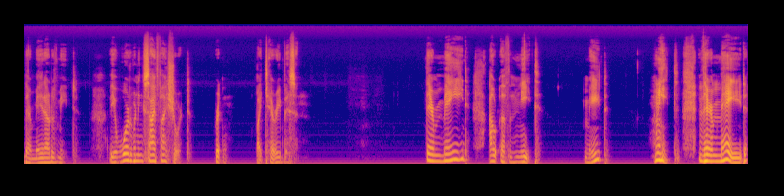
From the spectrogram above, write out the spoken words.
They're Made Out of Meat, the award winning sci fi short written by Terry Bisson. They're made out of meat. Meat? Meat. They're made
